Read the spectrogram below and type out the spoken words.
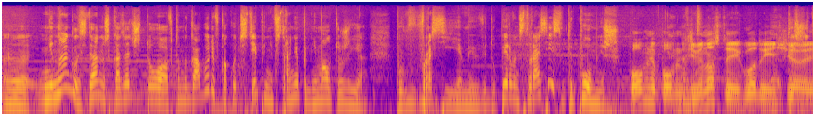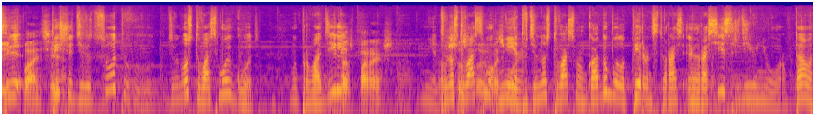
э, не наглость, да, но сказать, что автомногоборье в какой-то степени в стране поднимал тоже я. В России, я имею в виду. Первенство России, если ты помнишь. Помню, помню. 90-е годы еще 19... экспансия. 1998 год мы проводили. Даже пораньше, наверное. Нет, 98, нет, в 98 году было первенство э, России среди юниоров. Да,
